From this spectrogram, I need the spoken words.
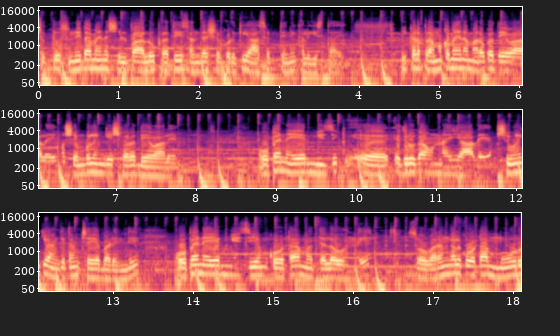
చుట్టూ సున్నితమైన శిల్పాలు ప్రతి సందర్శకుడికి ఆసక్తిని కలిగిస్తాయి. ఇక్కడ ప్రముఖమైన మరొక దేవాలయం శంభులింగేశ్వర దేవాలయం. ఓపెన్ ఎయిర్ మ్యూజిక్ ఎదురుగా ఉన్న ఈ ఆలయం శివునికి అంకితం చేయబడింది. ఓపెన్ ఎయిర్ మ్యూజియం కోట మధ్యలో ఉంది. సో వరంగల్ కోట మూడు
